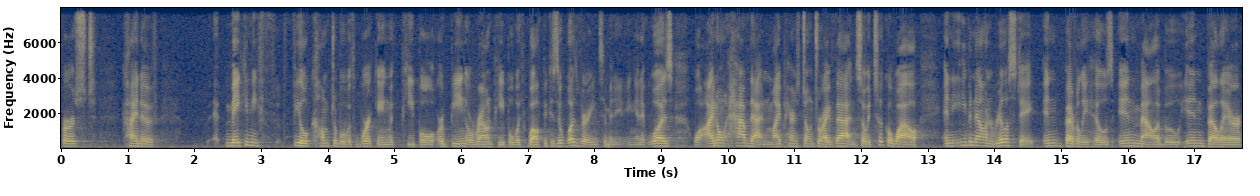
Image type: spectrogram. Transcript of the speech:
first kind of eh, making me feel comfortable with working with people or being around people with wealth because it was very intimidating. And it was, well, I don't have that and my parents don't drive that. And so it took a while. And even now in real estate, in Beverly Hills, in Malibu, in Bel Air,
